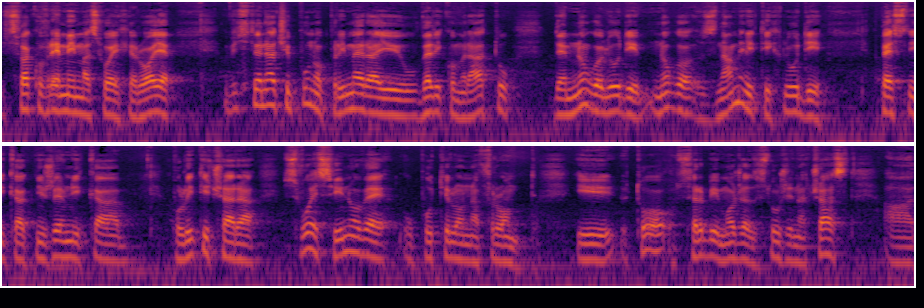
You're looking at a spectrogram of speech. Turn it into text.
Svako vreme ima svoje heroje, vi ćete naći puno primera i u Velikom ratu, da je mnogo ljudi, mnogo znamenitih ljudi, pesnika, književnika, političara, svoje sinove uputilo na front. I to Srbiji može da služi na čast, a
